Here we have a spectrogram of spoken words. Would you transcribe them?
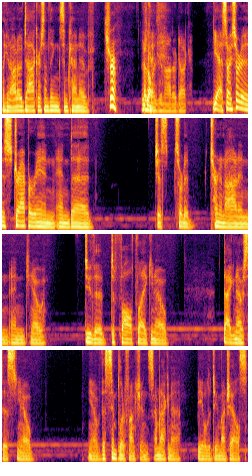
like an auto dock or something, some kind of Sure, there's Okay. always an auto dock. yeah. So I sort of strap her in and uh, just sort of turn it on and and you know do the default like you know diagnosis. You know, you know the simpler functions. I'm not gonna be able to do much else.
